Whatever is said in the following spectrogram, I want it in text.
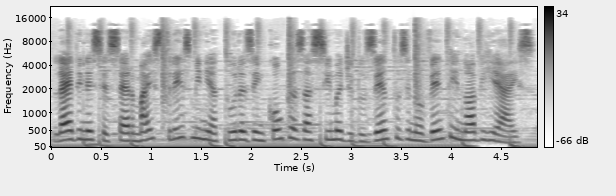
Leve necessaire mais 3 miniaturas em compras acima de 299 reais.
